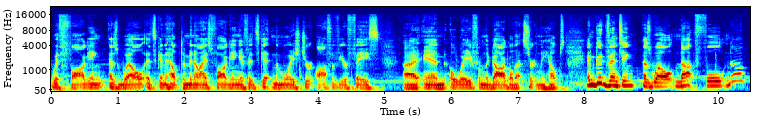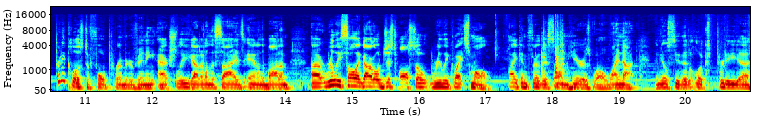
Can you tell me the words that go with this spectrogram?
with fogging as well. It's gonna help to minimize fogging if it's getting the moisture off of your face uh, and away from the goggle, that certainly helps. And good venting as well, not full, no, pretty close to full perimeter venting actually. You got it on the sides and on the bottom. Uh, really solid goggle, just also really quite small. I can throw this on here as well, why not? And you'll see that it looks pretty, uh,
